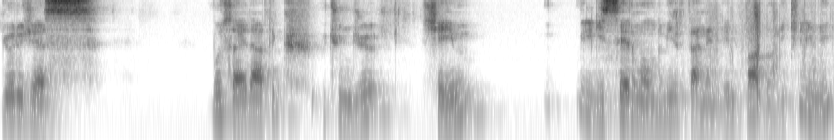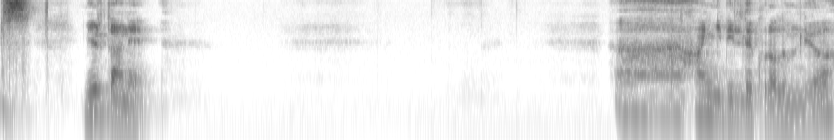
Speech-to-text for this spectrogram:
göreceğiz. Bu sayede artık üçüncü şeyim bilgisayarım oldu. Bir tane pardon iki Linux bir tane Aa, hangi dilde kuralım diyor.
